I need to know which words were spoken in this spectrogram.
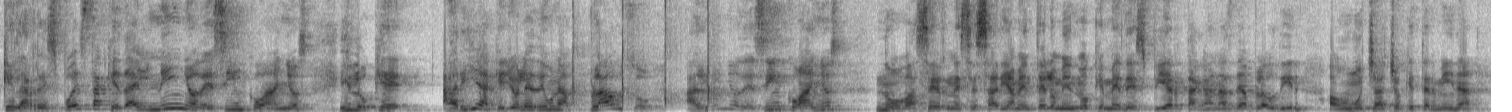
que la respuesta que da el niño de cinco años y lo que haría que yo le dé un aplauso al niño de cinco años no va a ser necesariamente lo mismo que me despierta ganas de aplaudir a un muchacho que termina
